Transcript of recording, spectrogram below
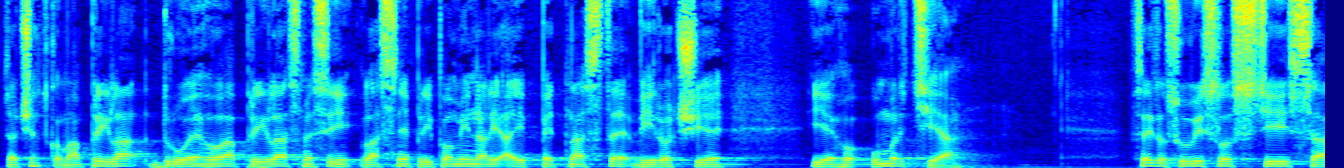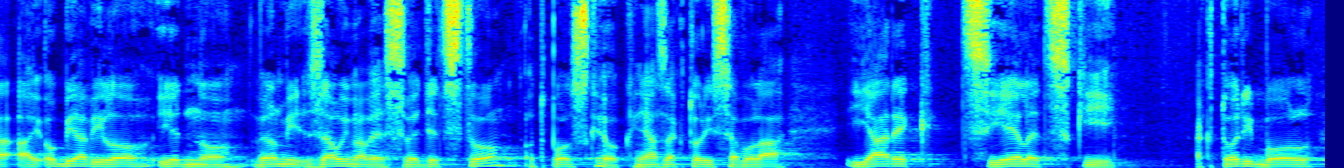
začiatkom apríla, 2. apríla, sme si vlastne pripomínali aj 15. výročie jeho umrtia. V tejto súvislosti sa aj objavilo jedno veľmi zaujímavé svedectvo od polského kňaza, ktorý sa volá Jarek Cielecký, a ktorý bol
